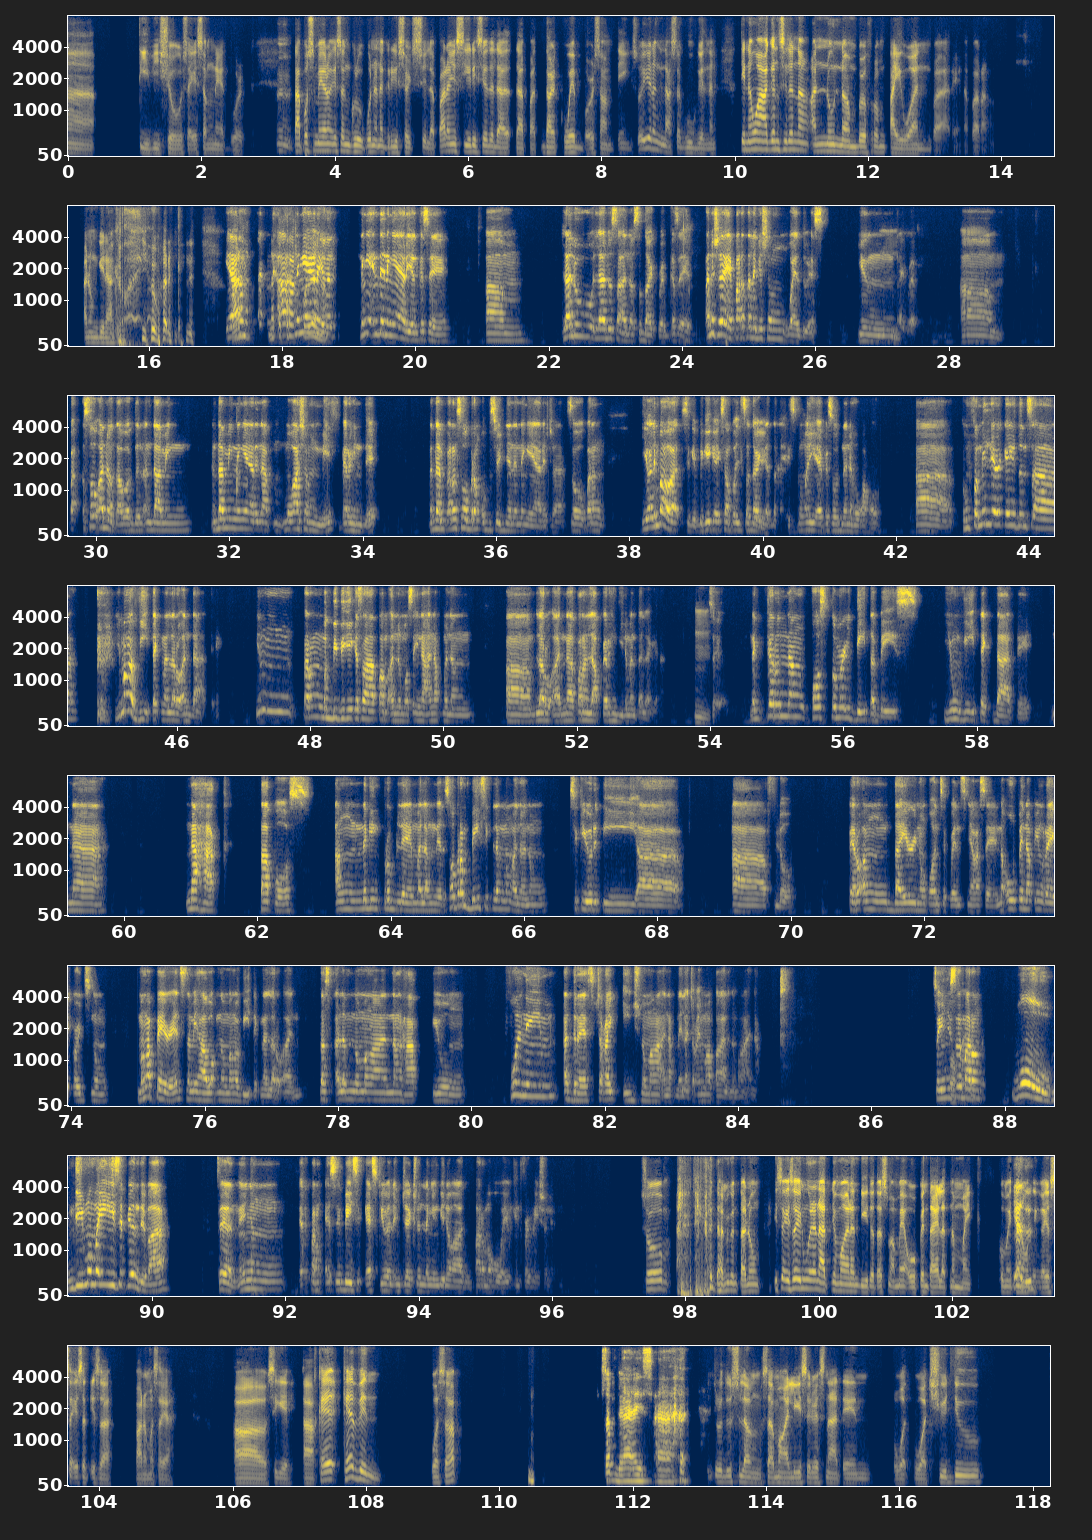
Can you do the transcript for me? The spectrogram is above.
TV show sa isang network. Mm. Tapos merong isang grupo na nag-research sila. Parang yung series yun na da- dapat, dark web or something. So yun ang nasa Google na. Tinawagan sila ng unknown number from Taiwan, pare. Na parang, anong ginagawa niyo? parang ganun. Yeah, Parang natatrack nangyayari yun. Nangy- hindi nangyayari yun kasi um lalo lalo sa ano sa dark web kasi ano siya eh para talaga siyang Wild West yung Mm. dark web. Um so ano tawag doon ang daming ang daming nangyayari na mukha siyang myth pero hindi. Madami, parang sobrang absurd niya na nangyayari siya. So parang yung halimbawa, sige, bigay ko example sa Darknet Diaries kung ano yung episode na nahook ako. Ah, kung familiar kayo dun sa yung mga VTech na laruan dati yung parang magbibigay ka sa pam ano mo sa inaanak mo ng um, laruan na parang lap pero hindi naman talaga. Mm. Nagkaroon ng customer database yung VTech dati na na hack tapos ang naging problema lang nila sobrang basic lang nung ano nung security uh, uh, flow pero ang dire ng consequence niya kasi na-open up yung records nung mga parents na may hawak ng mga VTech na laruan. Tapos alam ng mga nang hack yung full name, address, tsaka yung age ng mga anak nila, tsaka yung mga pangalan ng mga anak. So yun yung Okay. parang, wow, hindi mo maiisip yun, di ba? So yun, yun yung parang as a basic SQL injection lang yung ginawa dun para makuha yung information. yun. So, teka, dami kong tanong. Isa-isayin muna natin yung mga nandito, tapos mamaya open tayo lahat ng mic. Kung may Yeah, tanong dude. din kayo sa isa't isa, para masaya. Ah, sige. Ah, Ke- Kevin, what's up? What's up guys? Ah, Introduce lang sa mga listeners natin what what you do.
